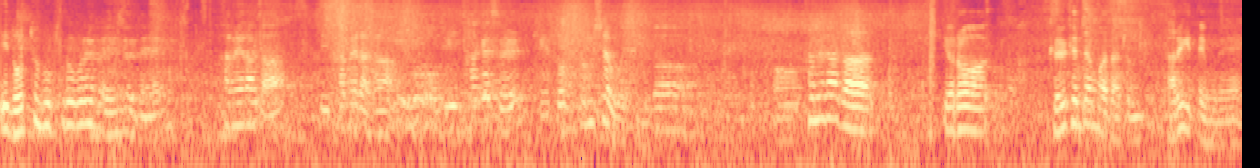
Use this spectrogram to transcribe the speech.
이 노트북 프로그램에 연결된 카메라가 이 카메라가 이 타겟을 계속 성시하고 있습니다. 어, 카메라가 여러 교육 현장마다 좀 다르기 때문에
